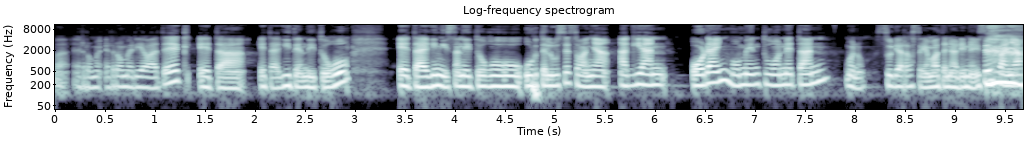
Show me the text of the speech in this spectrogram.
ba, errome- erromeria batek eta eta egiten ditugu eta egin izan ditugu urte luzez, baina agian orain momentu honetan, bueno, zuri arrazoi ematen ari naiz, ez? baina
